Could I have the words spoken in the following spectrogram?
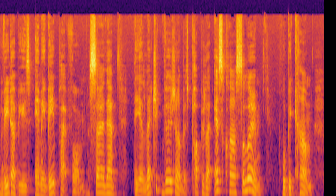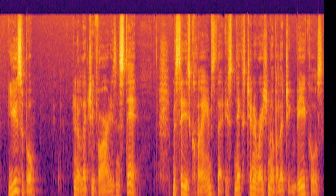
VW's MEB platform so that the electric version of its popular S-Class saloon will become usable in electric varieties instead. Mercedes claims that its next generation of electric vehicles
